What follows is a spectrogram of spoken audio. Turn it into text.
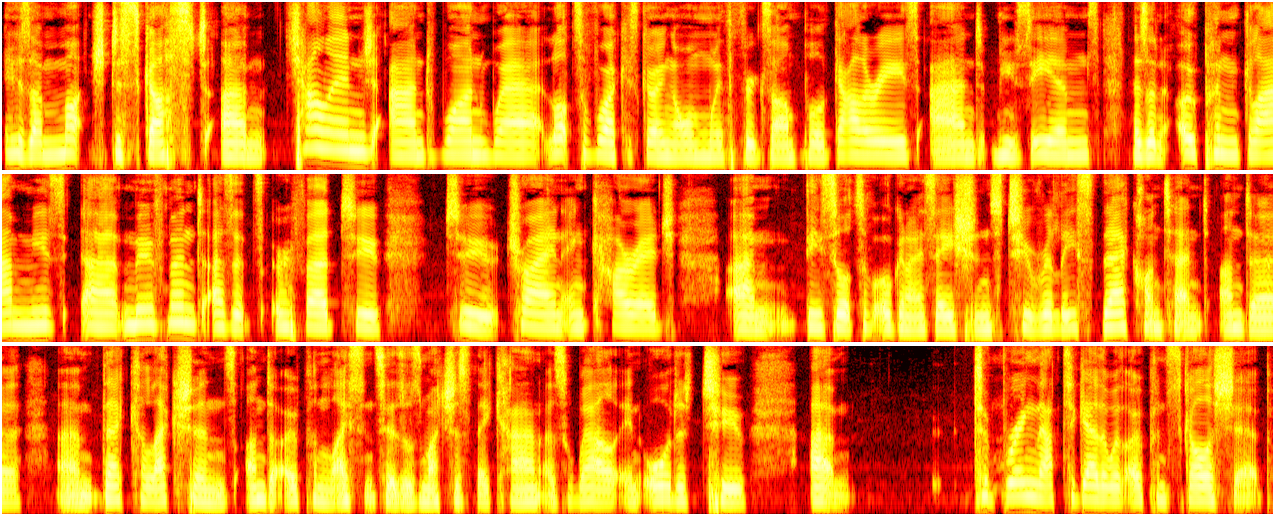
it is a much discussed um, challenge and one where lots of work is going on with, for example, galleries and museums. There's an OpenGLAM muse- uh, movement, as it's referred to, to try and encourage um, these sorts of organizations to release their content under um, their collections under open licenses as much as they can as well in order to um, to bring that together with open scholarship.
